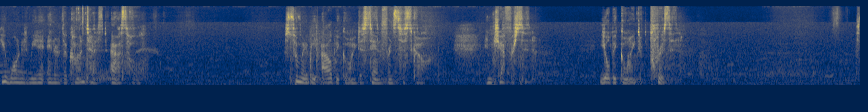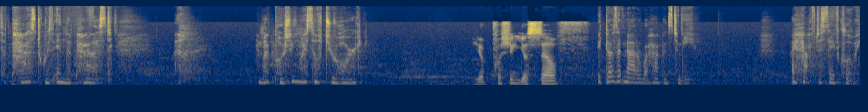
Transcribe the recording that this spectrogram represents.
You wanted me to enter the contest, asshole. So maybe I'll be going to San Francisco. And Jefferson, you'll be going to prison. The past within the past. Am I pushing myself too hard? You're pushing yourself It doesn't matter what happens to me. I have to save Chloe.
